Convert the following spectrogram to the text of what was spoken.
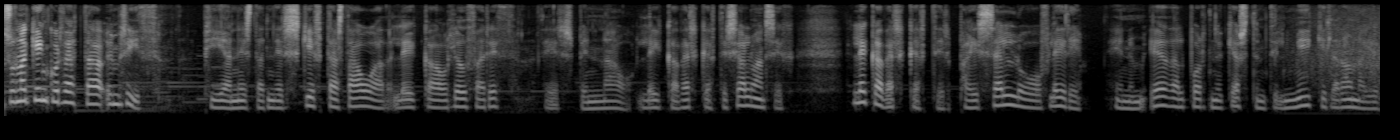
Svona gengur þetta um hríð. Pianistarnir skiptast á að leika á hljóðfærið, þeir spinna og leika verk eftir sjálfan sig, leika verk eftir Paisello og fleiri, hinnum eðalborðnu gestum til mikillar ánægju.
